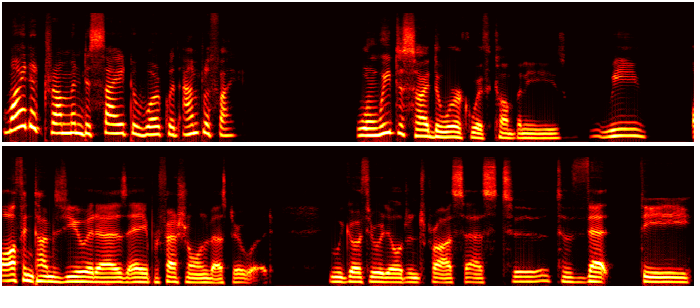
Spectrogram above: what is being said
Why did Drummond decide to work with Amplify? When we decide to work with companies, we oftentimes view it as a professional investor would. We go through a diligence process to to vet the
